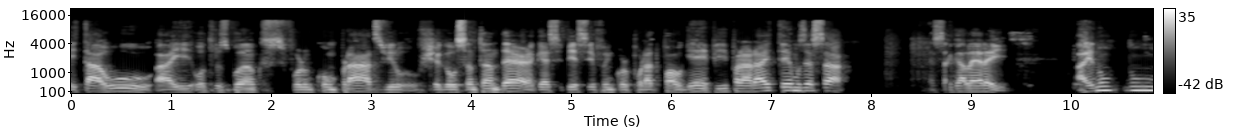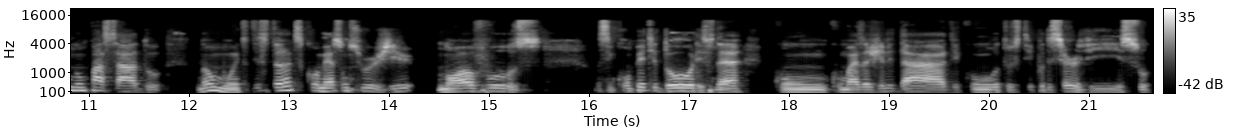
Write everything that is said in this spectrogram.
Itaú, aí outros bancos foram comprados, virou, chegou o Santander, a HSBC foi incorporado para alguém, e parará, e temos essa, essa galera aí. Aí, num, num, num passado não muito distante, começam a surgir novos assim, competidores, né? Com, com mais agilidade, com outros tipos de serviço,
